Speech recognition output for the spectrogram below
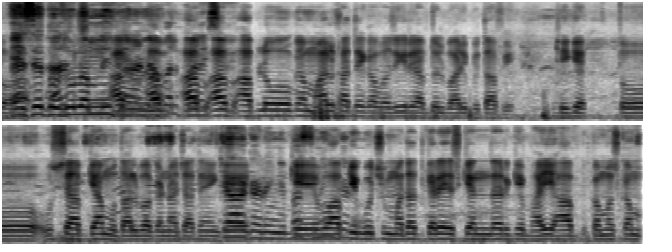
तो ऐसे तो जुल्म नहीं अब अब अब अब आप लोगों का माल खाते का वज़ीर है अब्दुल बारी पिताफी ठीक है? तो उससे आप क्या मुतालबा करना चाहते हैं क्या कि करेंगे? कि वो आपकी करेंगे। कुछ मदद करे इसके अंदर कि भाई आप कम से कम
